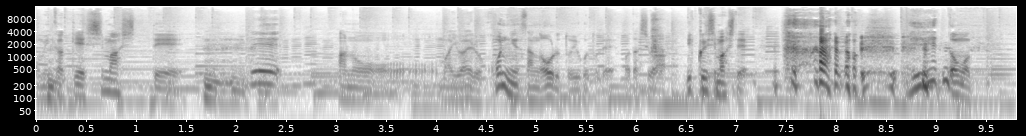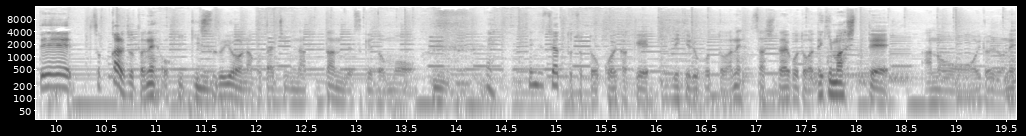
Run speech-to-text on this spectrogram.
お見かけしまして、うん。で、あのまあ、いわゆる本人さんがおるということで、私は。びっくりしまして、あの、えー、と思って、そこからちょっとね、お聞きするような形になったんですけども、ね、先日やっとちょっとお声かけできることがね、させていただくことができまして、あのいろいろね、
